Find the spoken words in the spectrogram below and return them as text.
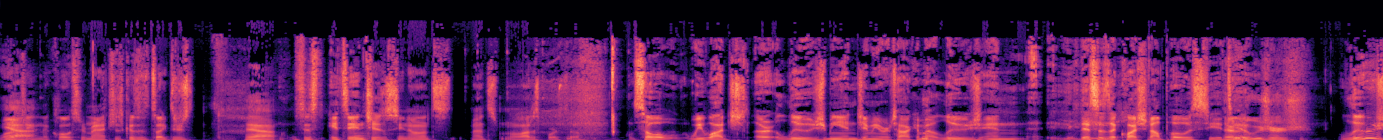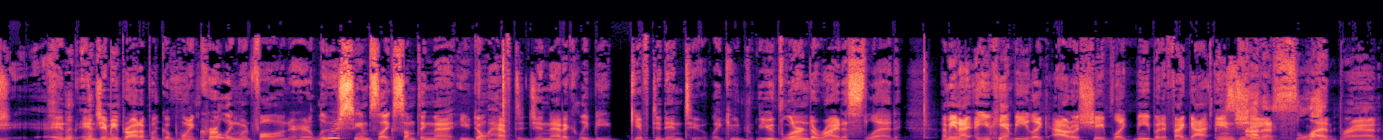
Yeah. watching the closer matches because it's like there's yeah. it's just it's inches. You know, it's that's a lot of sports though. so we watched uh, luge. Me and Jimmy were talking about luge, and this is a question I'll pose to you They're too. losers. luge and, and Jimmy brought up a good point. Curling would fall under here. Luge seems like something that you don't have to genetically be gifted into. Like you you'd learn to ride a sled. I mean, I, you can't be like out of shape like me, but if I got in shape It's shape, not a sled, Brad.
